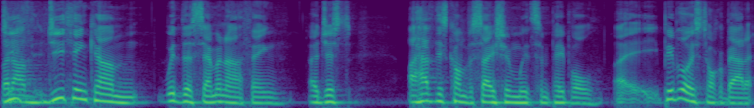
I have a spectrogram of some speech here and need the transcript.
But, do, you, um, do you think um, with the seminar thing, I just I have this conversation with some people. Uh, people always talk about it.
